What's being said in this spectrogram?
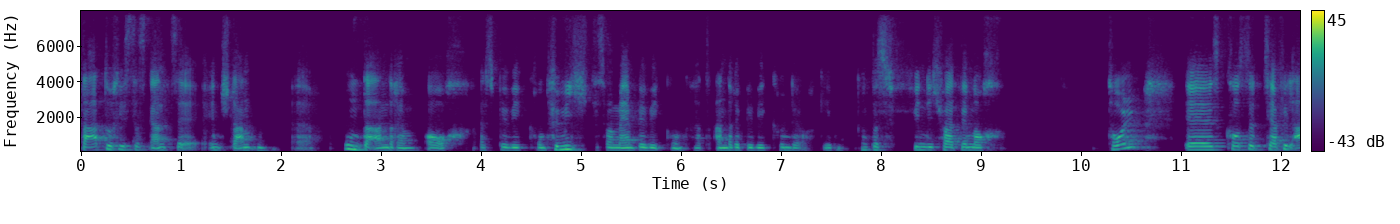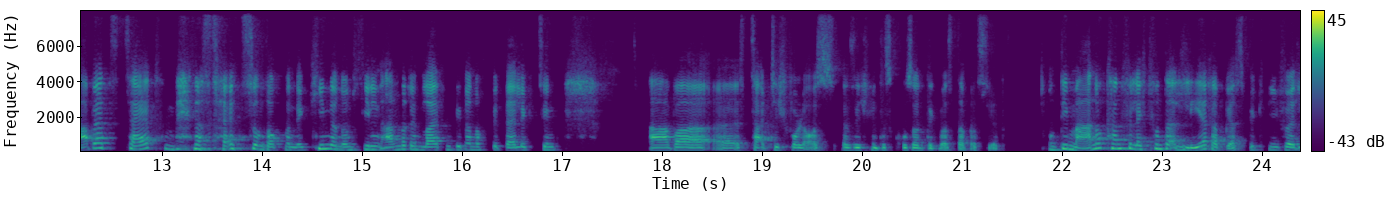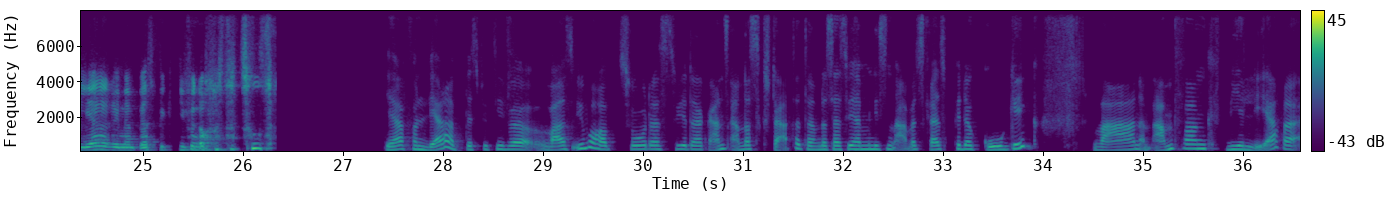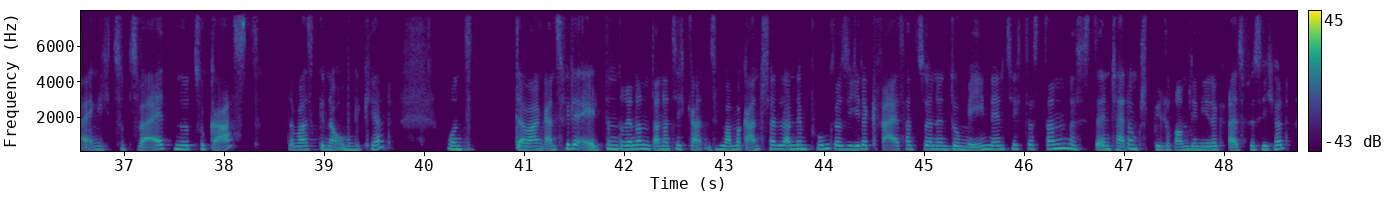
dadurch ist das Ganze entstanden. Äh, unter anderem auch als Beweggrund. Für mich, das war mein Beweggrund, hat andere Beweggründe auch gegeben. Und das finde ich heute noch toll. Es kostet sehr viel Arbeitszeit meinerseits und auch von den Kindern und vielen anderen Leuten, die da noch beteiligt sind. Aber äh, es zahlt sich voll aus. Also ich finde es großartig, was da passiert. Und die Mano kann vielleicht von der Lehrerperspektive, Lehrerinnenperspektive noch was dazu sagen. Ja, von Lehrerperspektive war es überhaupt so, dass wir da ganz anders gestartet haben. Das heißt, wir haben in diesem Arbeitskreis Pädagogik, waren am Anfang wir Lehrer eigentlich zu zweit nur zu Gast. Da war es genau umgekehrt. Und da waren ganz viele Eltern drinnen und dann hat sich ganz, waren wir ganz schnell an dem Punkt, also jeder Kreis hat so einen Domain, nennt sich das dann. Das ist der Entscheidungsspielraum, den jeder Kreis für sich hat.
